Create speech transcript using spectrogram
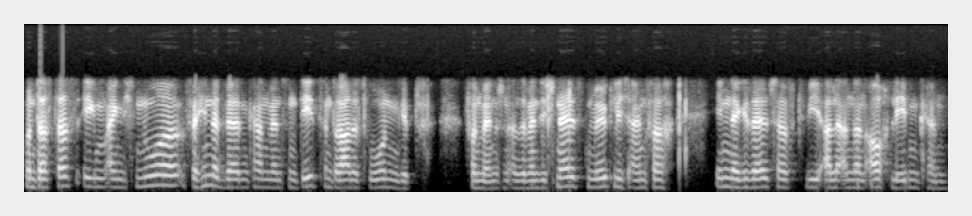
und dass das eben eigentlich nur verhindert werden kann, wenn es ein dezentrales Wohnen gibt von Menschen. Also wenn sie schnellstmöglich einfach in der Gesellschaft wie alle anderen auch leben können.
